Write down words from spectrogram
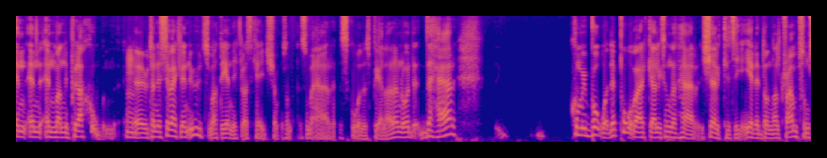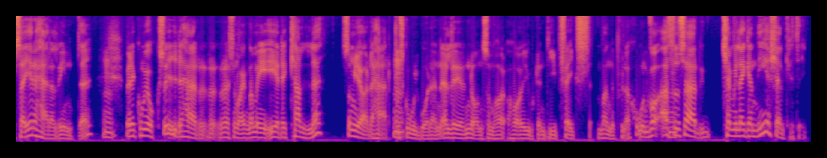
en, en, en manipulation. Mm. Eh, utan det ser verkligen ut som att det är Nicolas Cage som, som, som är skådespelaren. Och det, det här kommer både påverka liksom den här källkritiken. Är det Donald Trump som säger det här eller inte? Mm. Men det kommer också i det här resonemanget. Är det Kalle som gör det här på mm. skolgården eller är det någon som har, har gjort en deepfakes-manipulation? Alltså, mm. så här, kan vi lägga ner källkritik?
